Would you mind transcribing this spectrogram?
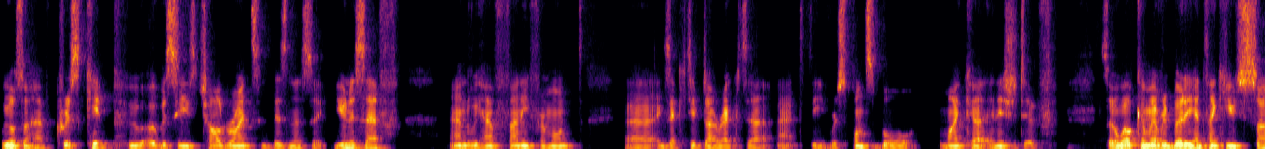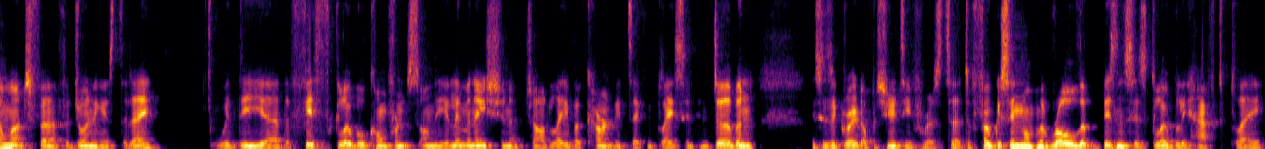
We also have Chris Kipp, who oversees child rights and business at UNICEF. And we have Fanny Fremont, uh, executive director at the Responsible MICA Initiative. So, welcome everybody, and thank you so much for, for joining us today. With the, uh, the fifth global conference on the elimination of child labor currently taking place in, in Durban, this is a great opportunity for us to, to focus in on the role that businesses globally have to play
